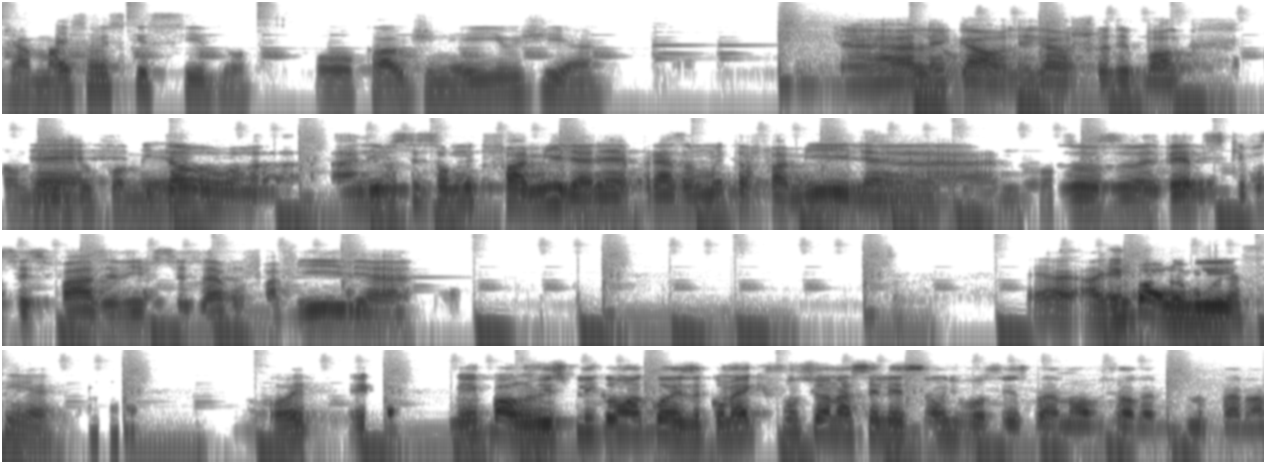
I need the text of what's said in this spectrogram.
jamais são esquecidos. O Claudinei e o Gian. Ah, legal, legal, show de bola. Então, desde é, o começo. Então, ali vocês são muito família, né? Prezam muito a família. Os, os, eventos que vocês fazem ali, vocês levam família. É, a gente Paulo, me... assim, é. Oi? Bem, Paulo, me explica uma coisa. Como é que funciona a seleção de vocês para novos jogadores, para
